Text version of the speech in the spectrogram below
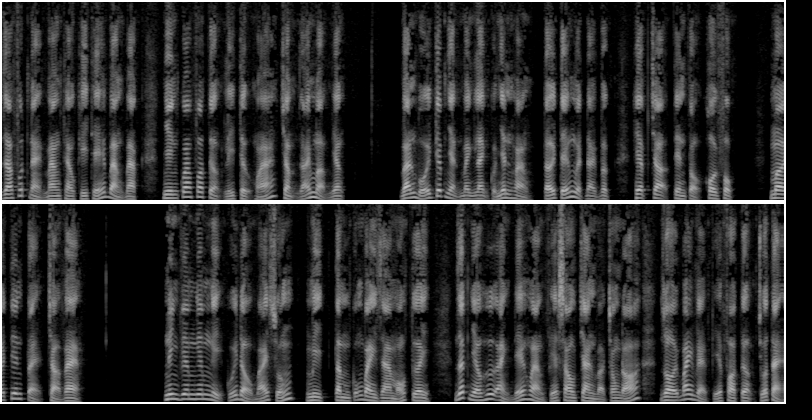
giờ phút này mang theo khí thế bảng bạc, nhìn qua pho tượng lý tự hóa, chậm rãi mở miệng. Vãn bối tiếp nhận mệnh lệnh của nhân hoàng tới tế nguyệt đại vực, hiệp trợ tiền tổ khôi phục. Mời tiên tể trở về. Ninh viêm nghiêm nghị cúi đầu bái xuống, mi tâm cũng bay ra máu tươi. Rất nhiều hư ảnh đế hoàng phía sau tràn vào trong đó, rồi bay về phía pho tượng chúa tể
